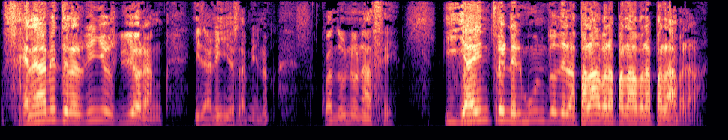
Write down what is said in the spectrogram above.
Generalmente los niños lloran, y las niñas también, ¿no? Cuando uno nace. Y ya entra en el mundo de la palabra, palabra, palabra.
